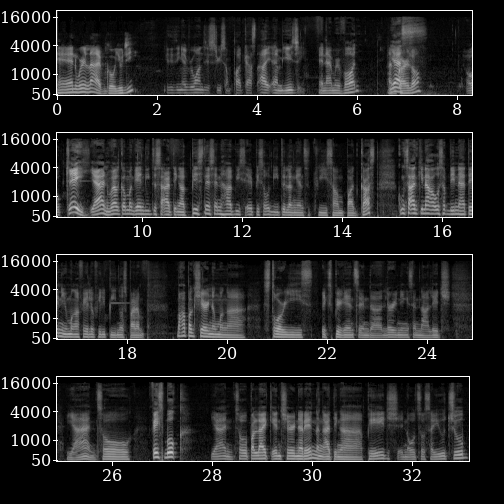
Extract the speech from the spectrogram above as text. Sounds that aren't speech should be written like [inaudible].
And we're live. Go, Yuji. Good evening, everyone. This is Threesome Podcast. I am Yuji. And I'm Revon. I'm Carlo. Okay, yan. Welcome again dito sa ating uh, Business and Hobbies episode. Dito lang yan sa Threesome Podcast. Kung saan kinakausap din natin yung mga fellow Filipinos para makapag-share ng mga stories, experience, and uh, learnings and knowledge. Yan. So, Facebook, yan. So, pa-like and share na rin ng ating uh, page and also sa YouTube.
